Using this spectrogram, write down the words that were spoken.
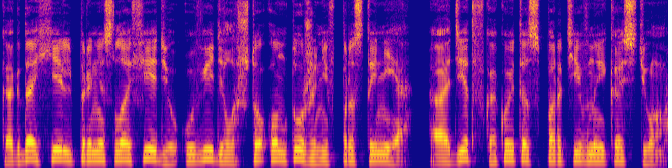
Когда Хель принесла Федю, увидел, что он тоже не в простыне, а одет в какой-то спортивный костюм.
